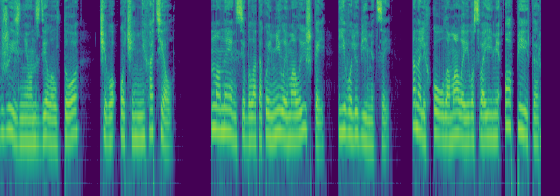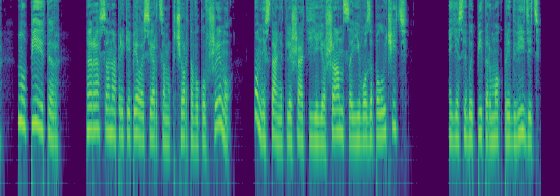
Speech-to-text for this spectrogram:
в жизни он сделал то, чего очень не хотел. Но Нэнси была такой милой малышкой, его любимицей, она легко уломала его своими «О, Питер! Ну, Питер!» Раз она прикипела сердцем к чертову кувшину, он не станет лишать ее шанса его заполучить. Если бы Питер мог предвидеть,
